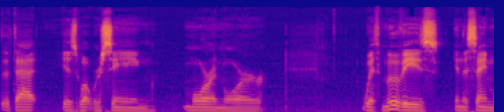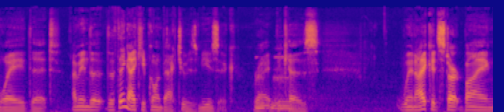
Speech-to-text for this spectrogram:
that, that is what we're seeing more and more with movies in the same way that I mean the the thing I keep going back to is music, right? Mhm. Because when I could start buying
